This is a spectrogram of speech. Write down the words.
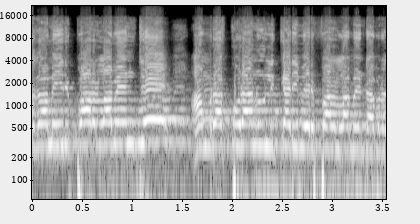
আগামীর পার্লামেন্টে আমরা কোরআনুল কারিমের পার্লামেন্ট আমরা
